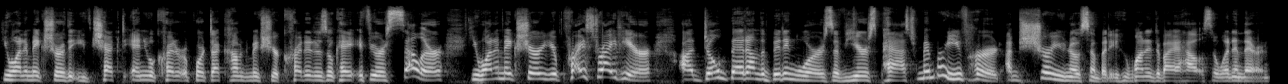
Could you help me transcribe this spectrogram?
You want to make sure that you've checked annualcreditreport.com to make sure your credit is okay. If you're a seller, you want to make sure you're priced right here. Uh, don't bet on the bidding wars of years past. Remember, you've heard, I'm sure you know somebody who wanted to buy a house and went in there and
